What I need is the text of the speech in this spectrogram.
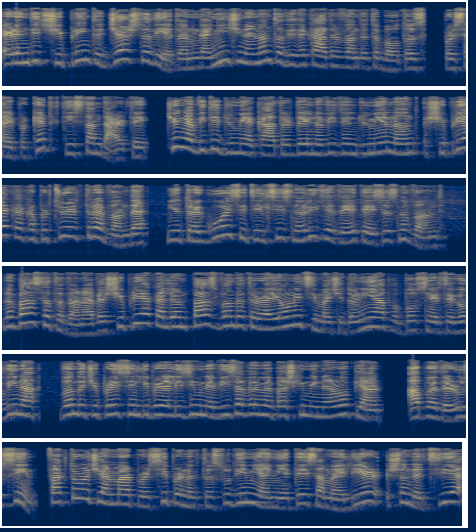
e rendit Shqipërinë të gjashtëdhjetën nga njëqind e nëntëdhjetë e katër vende të botës, për sa i përket këtij standardi. Që nga viti dy mijë e katër deri në vitin dy mijë e nëntë, Shqipëria ka kapërcyer tre vende, një tregues i cilësisë në rritje të jetesës në vend. Në bazë të të dhënave, Shqipëria ka lënë pas vende të rajonit si Maqedonia apo Bosnjë-Hercegovina, vende që presin liberalizimin e vizave me Bashkimin Europian, apo edhe Rusinë. Faktorët që janë marrë përsipër në këtë studim janë jetesa më e lirë, shëndetësia,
